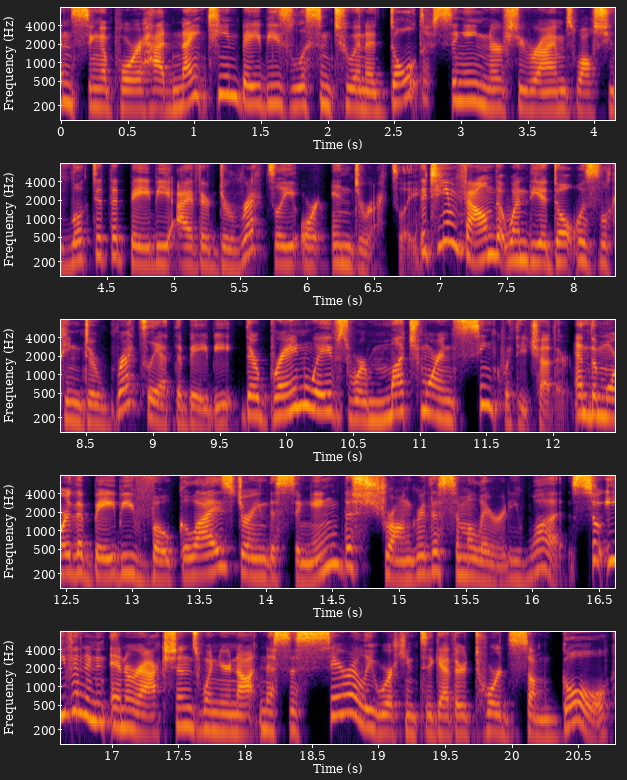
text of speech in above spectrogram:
and Singapore had 19 babies listen to an adult singing nursery rhymes while she looked at the baby either directly or indirectly. The team found that when the adult was looking directly at the baby, their brain waves were much more in sync with each other. And the more the baby vocalized during the singing, the stronger the similarity was. So even in interactions when you're not necessarily working together towards some goal,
